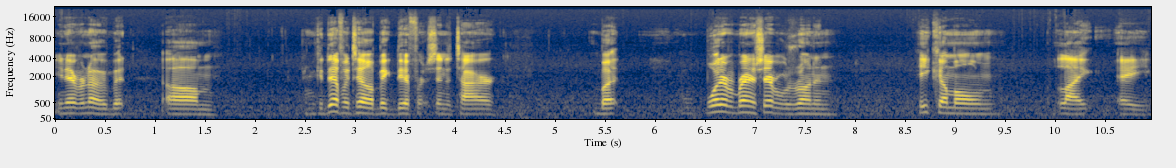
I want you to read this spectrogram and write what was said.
You never know, but um, you can definitely tell a big difference in the tire. But whatever Brandon Sheppard was running, he come on like a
